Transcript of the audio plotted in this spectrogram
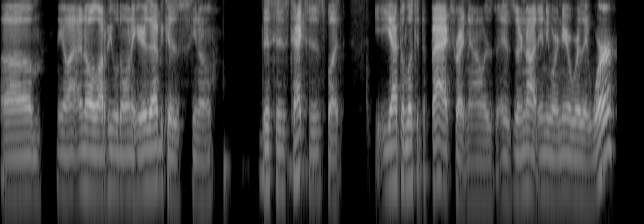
Um, you know, I know a lot of people don't want to hear that because you know this is Texas, but you have to look at the facts right now. Is, is they're not anywhere near where they were,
